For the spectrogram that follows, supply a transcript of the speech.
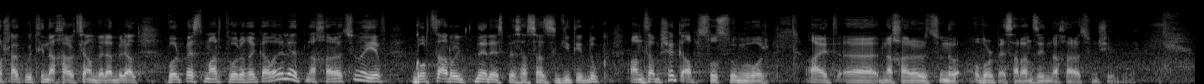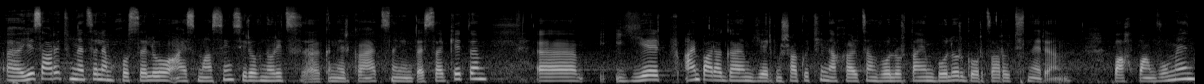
մշակույթի նախարարության վերաբերյալ որպես մարդ, որը ղեկավարել է այդ նախարարությունը եւ գործառույթները, այսպես ասած, գիտի, դուք անձամբ չեք ափսոսում, որ այդ նախարարությունը որպես առանձին նախարարություն չի լինի։ Ես առիթ ունեցել եմ խոսելու այս մասին, սիրով նորից կներկայացնեմ իմ տեսակետը երբ այն պարագայում, երբ մշակույթի նախարարության ոլորտային բոլոր գործառույթները պահպանվում են,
